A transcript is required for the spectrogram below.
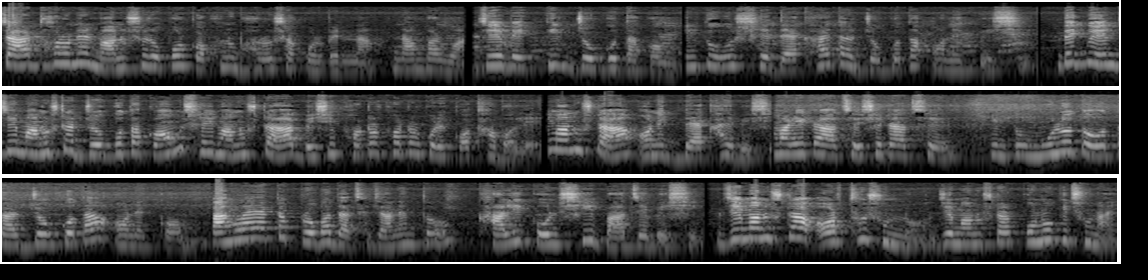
চার ধরনের মানুষের ওপর কখনো ভরসা করবেন না। নাম্বার ওয়ান, যে ব্যক্তির যোগ্যতা কম, কিন্তু সে দেখায় তার যোগ্যতা অনেক বেশি। দেখবেন যে মানুষটার যোগ্যতা কম, সেই মানুষটা বেশি ফটর ফটর করে কথা বলে। এই মানুষটা অনেক দেখায় বেশি। আমার এটা আছে, সেটা আছে, কিন্তু মূলত তার যোগ্যতা অনেক কম। বাংলায় একটা প্রবাদ আছে, জানেন তো? খালি কলসি বাজে বেশি। যে মানুষটা অর্থ শূন্য যে মানুষটার কোনো কিছু নাই,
